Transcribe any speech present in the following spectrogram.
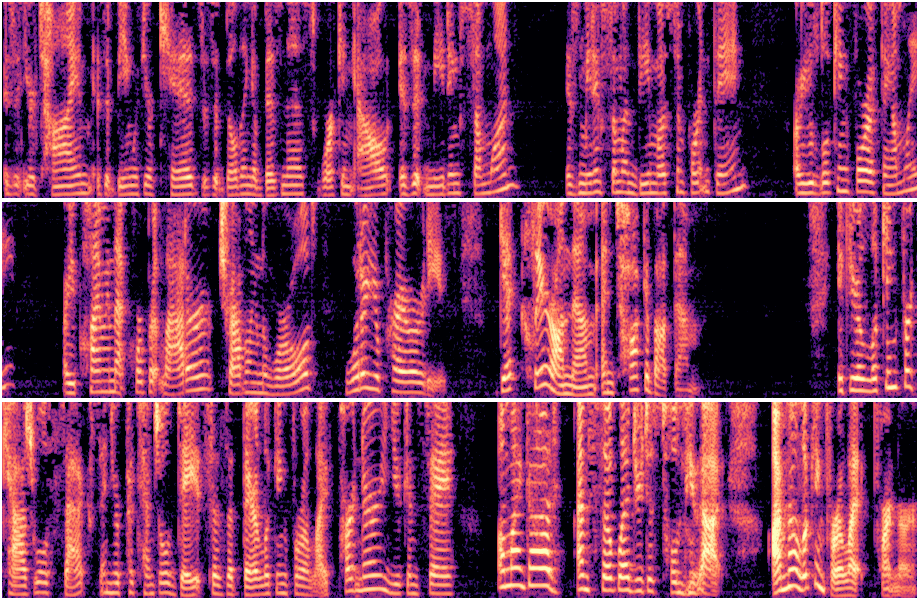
Is it your time? Is it being with your kids? Is it building a business, working out? Is it meeting someone? Is meeting someone the most important thing? Are you looking for a family? Are you climbing that corporate ladder, traveling the world? What are your priorities? Get clear on them and talk about them. If you're looking for casual sex and your potential date says that they're looking for a life partner, you can say, Oh my God, I'm so glad you just told me that. I'm not looking for a life partner.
